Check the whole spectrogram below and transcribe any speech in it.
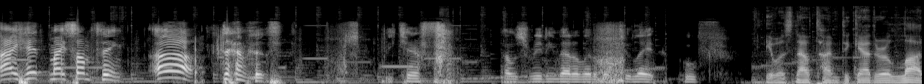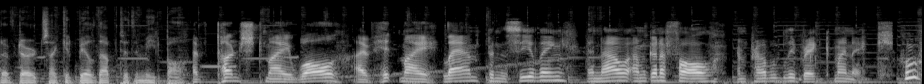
I hit my something. Ah! Damn it. Be careful. I was reading that a little bit too late. Oof. It was now time to gather a lot of dirt so I could build up to the meatball. I've punched my wall, I've hit my lamp in the ceiling, and now I'm gonna fall and probably break my neck. Whew.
